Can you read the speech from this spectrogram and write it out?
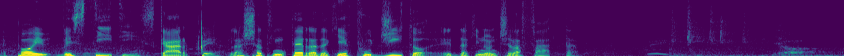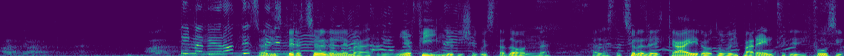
e poi vestiti, scarpe, lasciati in terra da chi è fuggito e da chi non ce l'ha fatta. La disperazione delle madri. Mio figlio, dice questa donna, alla stazione del Cairo dove i parenti dei tifosi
